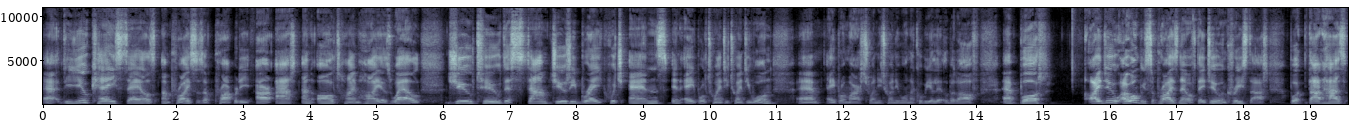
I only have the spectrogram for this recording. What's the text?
Uh, the UK sales and prices of property are at an all time high as well, due to the stamp duty break, which ends in April 2021. Um, April, March 2021, I could be a little bit off. Uh, but I do. I won't be surprised now if they do increase that, but that has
